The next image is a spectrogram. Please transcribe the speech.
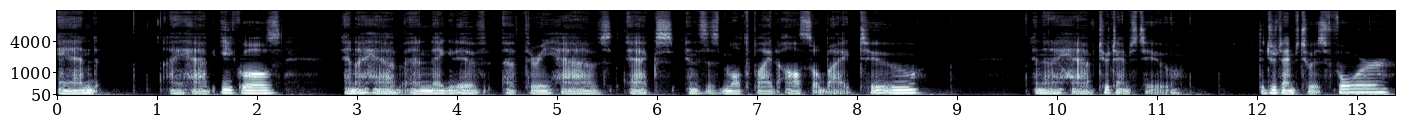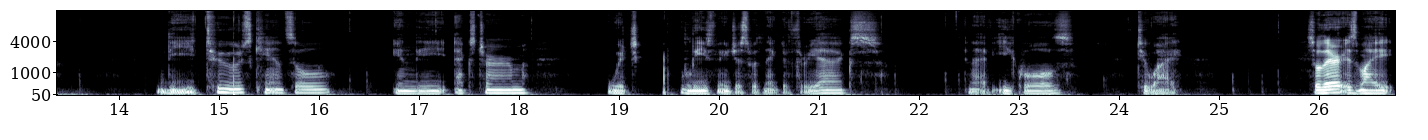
And I have equals, and I have a negative of 3 halves x, and this is multiplied also by 2. And then I have 2 times 2. The 2 times 2 is 4. The 2's cancel in the x term, which leaves me just with negative 3x. And I have equals 2y. So there is my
